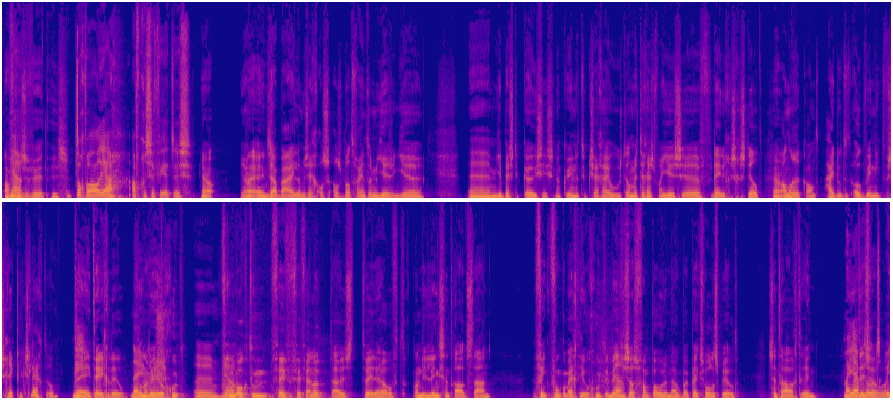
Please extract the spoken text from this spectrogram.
Afgeserveerd is. toch wel ja, afgeserveerd is. Ja. Nee, eens. Daarbij, laat me zeggen, als, als Bad van Hintem je, je, ehm, je beste keuze is, dan kun je natuurlijk zeggen, hoe is het dan met de rest van je eh, verdedigers gesteld? Ja. Aan de andere kant, hij doet het ook weer niet verschrikkelijk slecht, hoor. Wie? Nee, tegendeel. Nee, vond hem dus- heel goed. Ehm, vond ja. hem ook toen VVV Venlo thuis, tweede helft, kwam die links centraal te staan. Vind, vond ik hem echt heel goed. Een beetje Ja. zoals Van Polen ook bij PEC Zwolle speelt. Centraal achterin. Maar jij, bedoelt, wel, eh,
